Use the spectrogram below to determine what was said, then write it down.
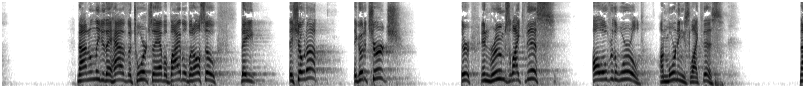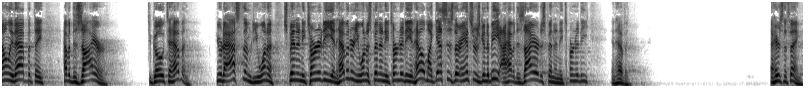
Not only do they have a torch, they have a Bible, but also they, they showed up. They go to church. They're in rooms like this all over the world on mornings like this. Not only that, but they have a desire to go to heaven. If you were to ask them, do you want to spend an eternity in heaven or do you want to spend an eternity in hell? My guess is their answer is going to be, I have a desire to spend an eternity in heaven. Now, here's the thing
